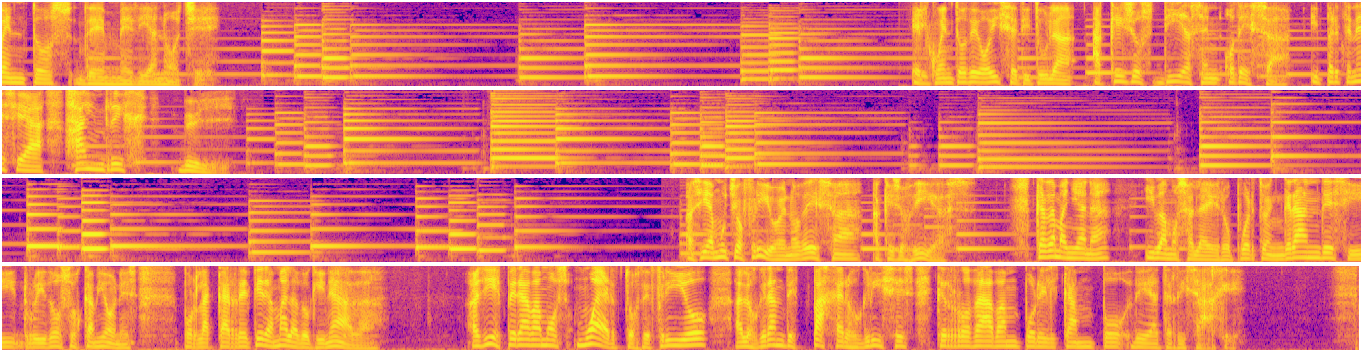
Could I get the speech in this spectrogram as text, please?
Cuentos de Medianoche. El cuento de hoy se titula Aquellos días en Odessa y pertenece a Heinrich Bühl. Hacía mucho frío en Odessa aquellos días. Cada mañana íbamos al aeropuerto en grandes y ruidosos camiones por la carretera mal adoquinada. Allí esperábamos muertos de frío a los grandes pájaros grises que rodaban por el campo de aterrizaje.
